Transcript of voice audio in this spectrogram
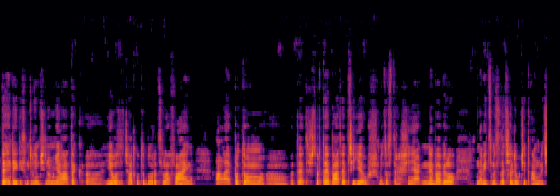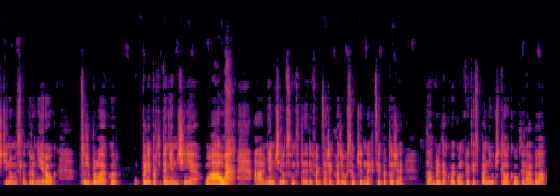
tehdy, když jsem tu Němčinu měla, tak uh, jo, z začátku to bylo docela fajn, ale potom uh, ve té čtvrté, páté třídě už mě to strašně nějak nebavilo. Navíc jsme se začali učit angličtinu, myslím, první rok, což bylo jako úplně proti té Němčině wow. A Němčinu to jsem si tehdy fakt zařekla, že už se učit nechci, protože tam byly takové konflikty s paní učitelkou, která byla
